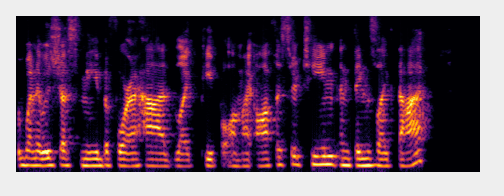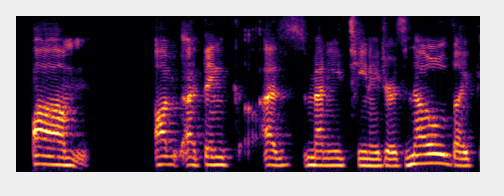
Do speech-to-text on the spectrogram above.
when it was just me before I had like people on my officer team and things like that. Um, I, I think as many teenagers know, like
